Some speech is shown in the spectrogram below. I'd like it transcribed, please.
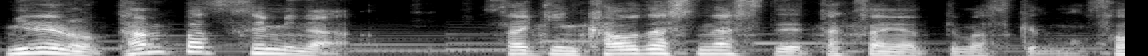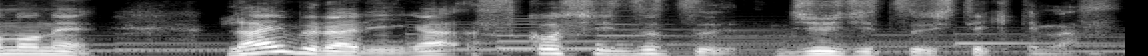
ミレの単発セミナー、最近顔出しなしでたくさんやってますけども、そのね、ライブラリーが少しずつ充実してきてます。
